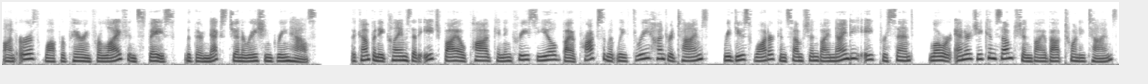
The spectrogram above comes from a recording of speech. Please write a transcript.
on Earth while preparing for life in space with their next generation greenhouse. The company claims that each biopod can increase yield by approximately 300 times, reduce water consumption by 98%, lower energy consumption by about 20 times,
